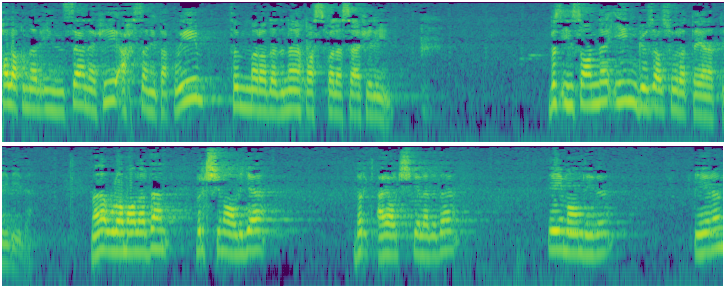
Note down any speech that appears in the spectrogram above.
xalaqnal insana fi ahsani taqvim, thumma radadnahu asfala safilin. Biz insonni eng go'zal suratda yaratdik deydi. Mana ulamolardan bir kishini oldiga bir ayol kishi keladida, "Ey imom" deydi. "Erim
